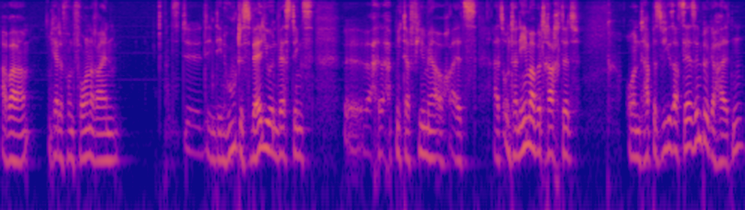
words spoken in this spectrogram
aber ich hatte von vornherein den, den Hut des Value Investings, äh, habe mich da viel mehr auch als, als Unternehmer betrachtet und habe es, wie gesagt, sehr simpel gehalten,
